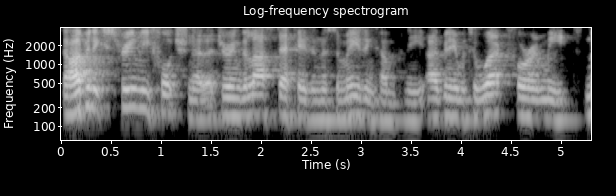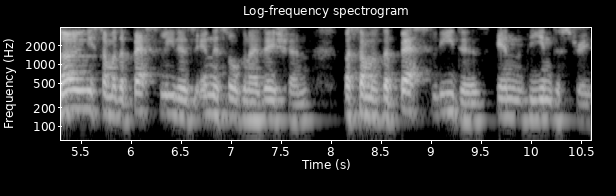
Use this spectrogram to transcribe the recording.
Now, I've been extremely fortunate that during the last decade in this amazing company, I've been able to work for and meet not only some of the best leaders in this organization, but some of the best leaders in the industry.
